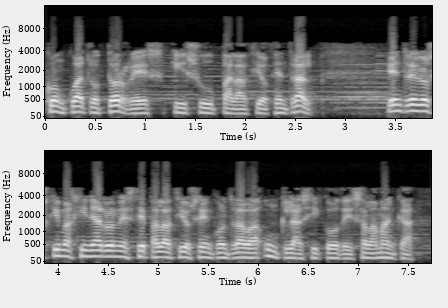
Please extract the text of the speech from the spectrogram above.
con cuatro torres y su palacio central. Entre los que imaginaron este palacio se encontraba un clásico de Salamanca,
